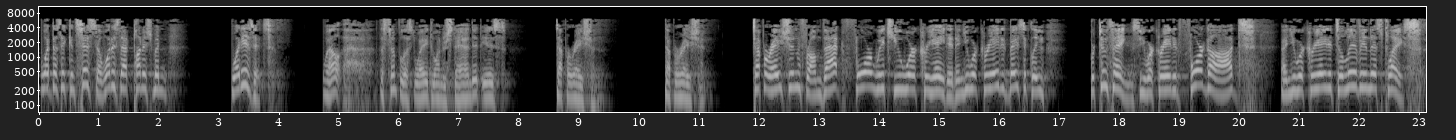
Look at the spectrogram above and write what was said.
what does it consist of? What is that punishment? What is it? Well, the simplest way to understand it is separation. Separation. Separation from that for which you were created. And you were created basically for two things. You were created for God, and you were created to live in this place.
